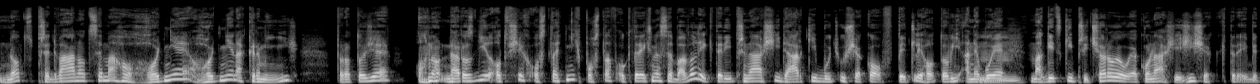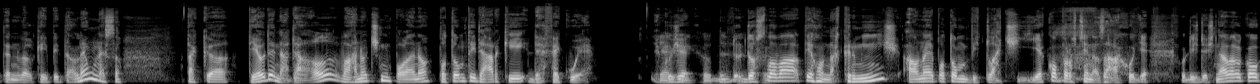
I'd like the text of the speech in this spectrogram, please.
noc před Vánocema ho hodně, hodně nakrmíš, protože ono na rozdíl od všech ostatních postav, o kterých jsme se bavili, který přináší dárky buď už jako v pytli hotový, anebo mm. je mhm. magicky přičarujou, jako náš Ježíšek, který by ten velký pytel neunesl, tak eh, Teode nadal, vánoční poleno, potom ty dárky defekuje. Jakože jako doslova ty ho nakrmíš a ono je potom vytlačí, jako prostě na záchodě. Jako když jdeš na velkou,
